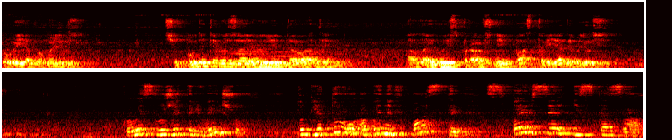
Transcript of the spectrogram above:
коли я помилюсь. Чи будете ви зайве віддавати? Але ви справжній пастир, я дивлюсь. Коли служитель вийшов, то для того, аби не впасти, сперся і сказав.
